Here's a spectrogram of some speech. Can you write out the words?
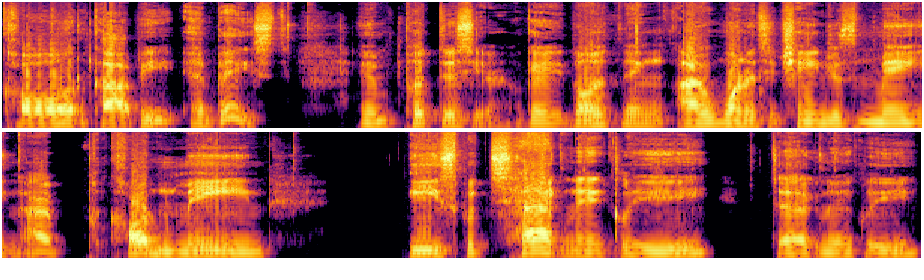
called copy and paste and put this here. Okay, the only thing I wanted to change is main. I called main east, but technically, technically,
